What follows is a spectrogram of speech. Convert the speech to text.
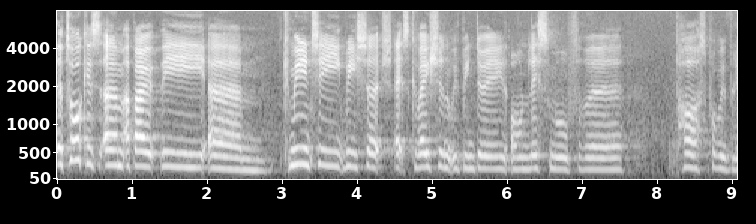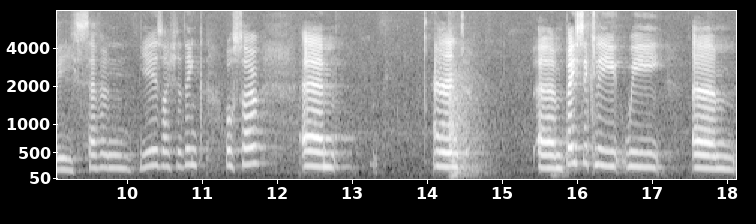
the talk is um, about the um, community research excavation that we've been doing on Lismore for the past probably seven years, I should think, or so. Um, And um, basically, we um,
